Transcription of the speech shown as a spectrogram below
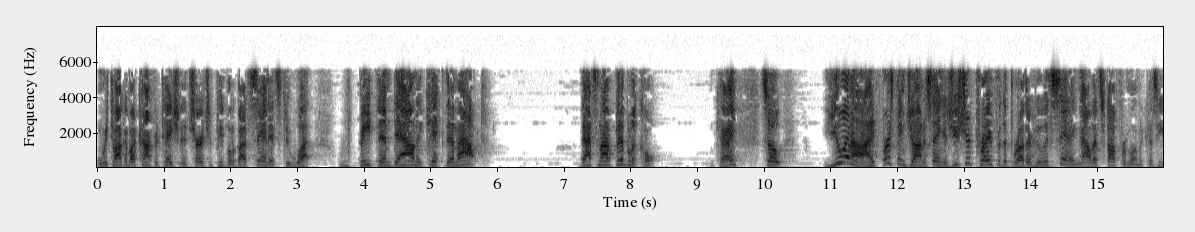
When we talk about confrontation in church and people about sin, it's to what? Beat them down and kick them out. That's not biblical. Okay? So, you and I, first thing John is saying is you should pray for the brother who is sinning. Now let's stop for a moment because he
